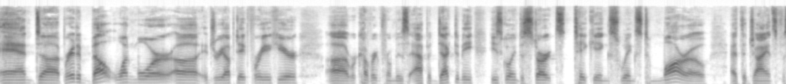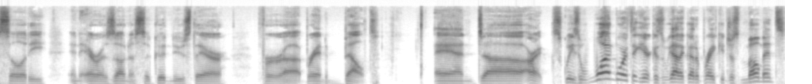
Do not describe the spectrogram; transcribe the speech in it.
And uh, Brandon Belt, one more uh, injury update for you here. Uh, recovering from his appendectomy, he's going to start taking swings tomorrow at the Giants facility in Arizona. So good news there for uh, Brandon Belt. And uh, all right, squeeze one more thing here because we got to go to break in just moments.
